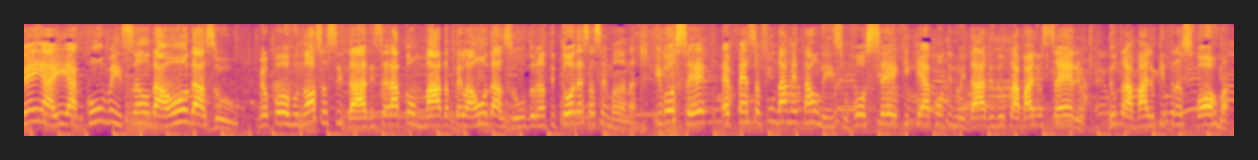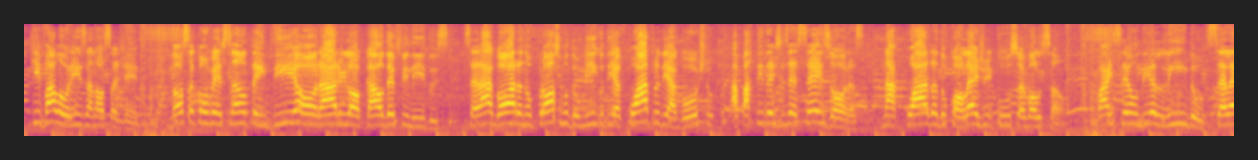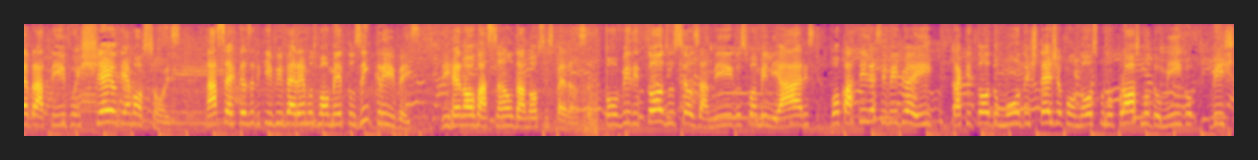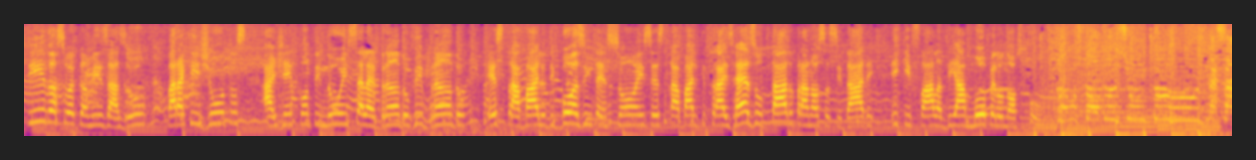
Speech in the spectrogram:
Vem aí a convenção da Onda Azul. Meu povo, nossa cidade será tomada pela Onda Azul durante toda essa semana. E você é peça fundamental nisso. Você que quer a continuidade do trabalho sério, do trabalho que transforma, que valoriza a nossa gente. Nossa convenção tem dia, horário e local definidos. Será agora no próximo domingo, dia 4 de agosto, a partir das 16 horas, na quadra do Colégio e Curso Evolução. Vai ser um dia lindo, celebrativo e cheio de emoções na certeza de que viveremos momentos incríveis de renovação da nossa esperança. Convide todos os seus amigos, familiares, compartilhe esse vídeo aí para que todo mundo esteja conosco no próximo domingo, vestindo a sua camisa azul, para que juntos a gente continue celebrando, vibrando esse trabalho de boas intenções, esse trabalho que traz resultado para a nossa cidade e que fala de amor pelo nosso povo. Vamos todos juntos nessa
